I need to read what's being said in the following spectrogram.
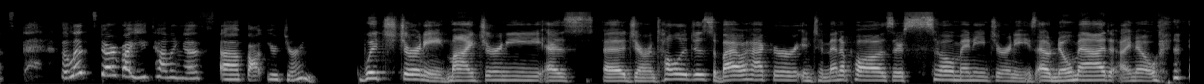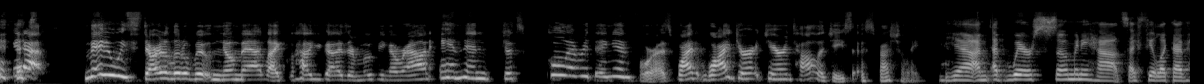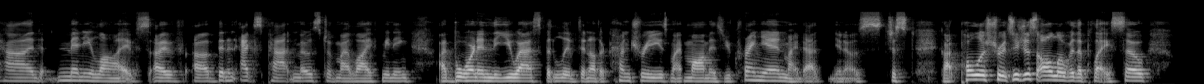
So let's start by you telling us uh, about your journey. Which journey? My journey as a gerontologist, a biohacker into menopause. There's so many journeys. Oh, nomad. I know. yeah. Maybe we start a little bit with nomad, like how you guys are moving around, and then just pull everything in for us. Why why ger- gerontology especially? Yeah, i wear so many hats. I feel like I've had many lives. I've uh, been an expat most of my life, meaning I'm born in the U.S. but lived in other countries. My mom is Ukrainian. My dad, you know, just got Polish roots. He's just all over the place. So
